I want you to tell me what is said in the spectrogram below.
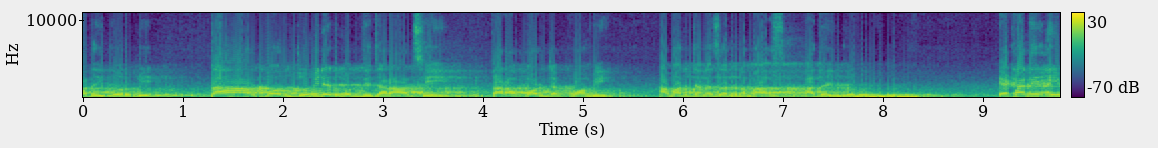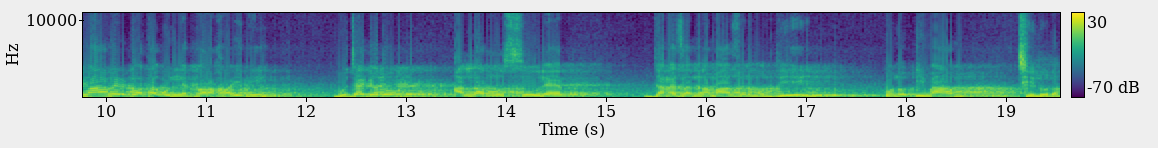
আদায় করবে। তারপর জমিনের মধ্যে যারা আছে, তারা পর্যায়ক্রমে আমার জানাজার নামাজ আদায় করবে। এখানে ইমামের কথা উল্লেখ করা হয়নি। বোঝা গেল আল্লাহ রসুলের জানাজার নামাজের মধ্যে কোনো ইমাম ছিল না।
